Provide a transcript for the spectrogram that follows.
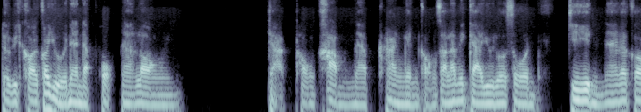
โดยบิตคอยก็อยู่ในอันดับ 6 นะรองจากทองคำนะครับค่าเงินของสหรัฐอเมริกายูโรโซน จีนนะแล้วก็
